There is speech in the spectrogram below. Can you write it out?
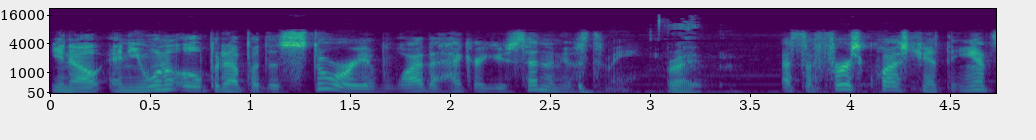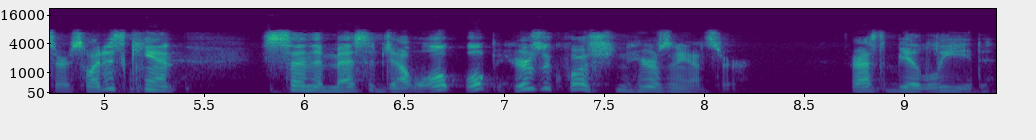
you know, and you want to open up with a story of why the heck are you sending this to me? Right. That's the first question you have to answer. So I just can't send a message out. Well, well, here's a question. Here's an answer. There has to be a lead,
